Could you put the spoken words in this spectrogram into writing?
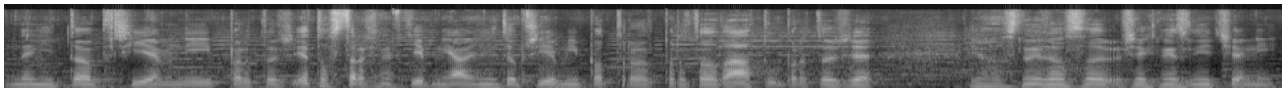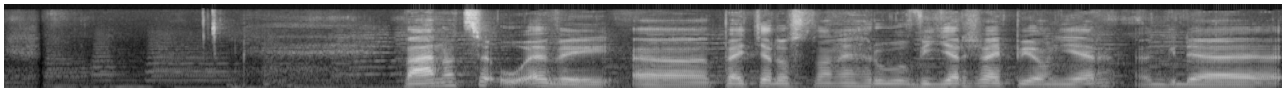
uh, není to příjemný, protože je to strašně vtipný, ale není to příjemný pro, to, pro to tátu, protože jeho sny zase všechny zničený. Vánoce u Evy, uh, Péťa dostane hru Vydržaj pioněr, kde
